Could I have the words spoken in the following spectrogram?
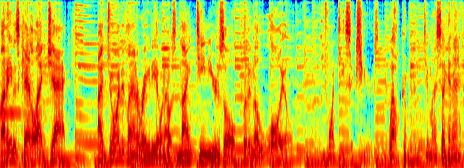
My name is Cadillac Jack. I joined Atlanta Radio when I was 19 years old, put in a loyal 26 years. Welcome to my second act.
